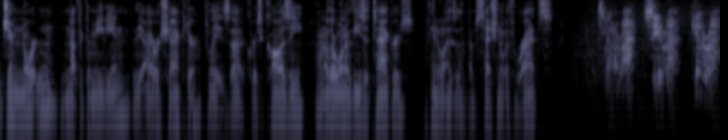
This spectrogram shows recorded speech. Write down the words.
Jim Norton, not the comedian, the Irish actor, plays uh, Chris Cawsey, another one of these attackers, and who has an obsession with rats. It's not a rat. See a rat, kill a rat.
